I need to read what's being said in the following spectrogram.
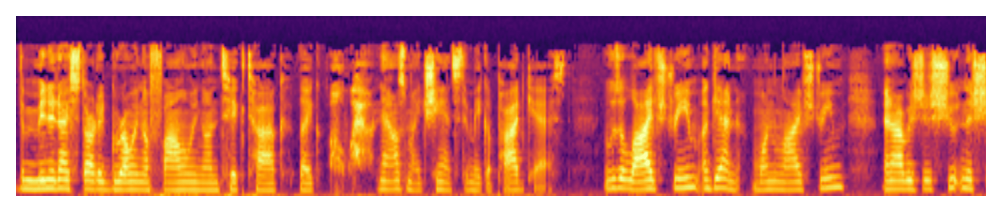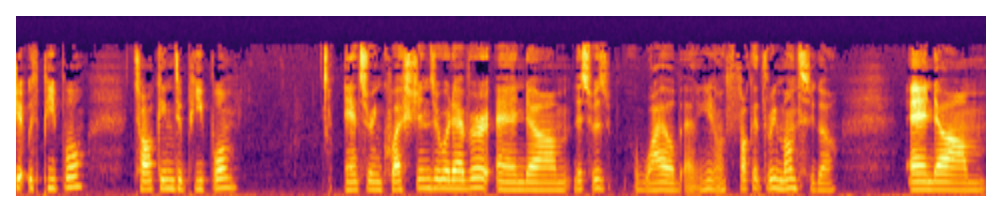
the minute I started growing a following on TikTok, like, oh wow, now's my chance to make a podcast. It was a live stream, again, one live stream, and I was just shooting the shit with people, talking to people. Answering questions or whatever. And um, this was a while, you know, fucking three months ago. And um,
